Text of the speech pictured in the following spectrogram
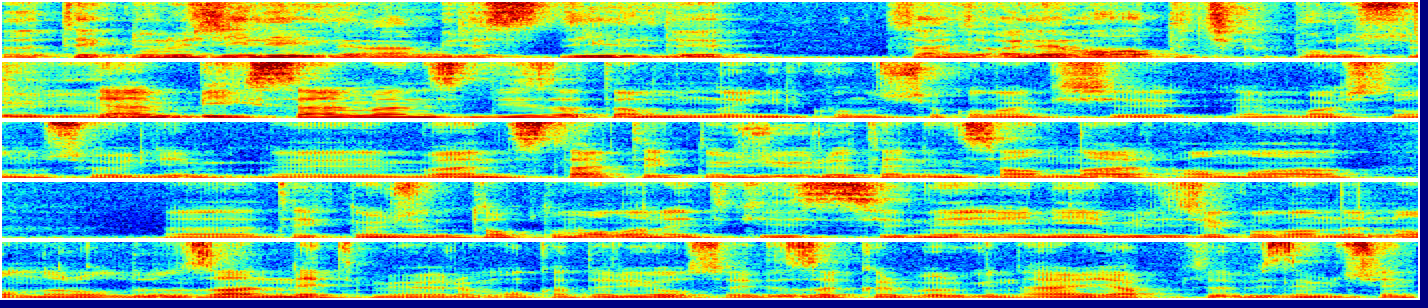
ya da teknolojiyle ilgilenen birisi değil de sence Alev Alattı çıkıp bunu söylüyor? Yani bilgisayar mühendisi değil zaten bununla ilgili konuşacak olan kişi en başta onu söyleyeyim. E, mühendisler teknoloji üreten insanlar ama e, teknolojinin topluma olan etkisini en iyi bilecek olanların onlar olduğunu zannetmiyorum. O kadar iyi olsaydı Zuckerberg'ün her yaptığı bizim için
